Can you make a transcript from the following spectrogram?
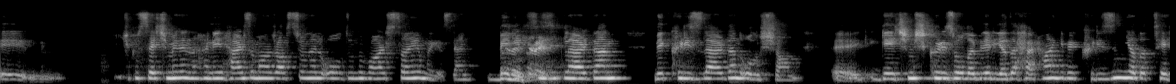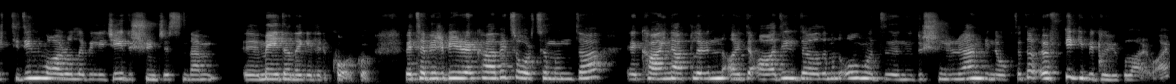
e, çünkü seçmenin hani her zaman rasyonel olduğunu varsayamayız. Yani belirsizliklerden evet. ve krizlerden oluşan e, geçmiş kriz olabilir ya da herhangi bir krizin ya da tehdidin var olabileceği düşüncesinden e, meydana gelir korku. Ve tabii bir rekabet ortamında e, kaynakların adil dağılımın olmadığını düşünülen bir noktada öfke gibi duygular var.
